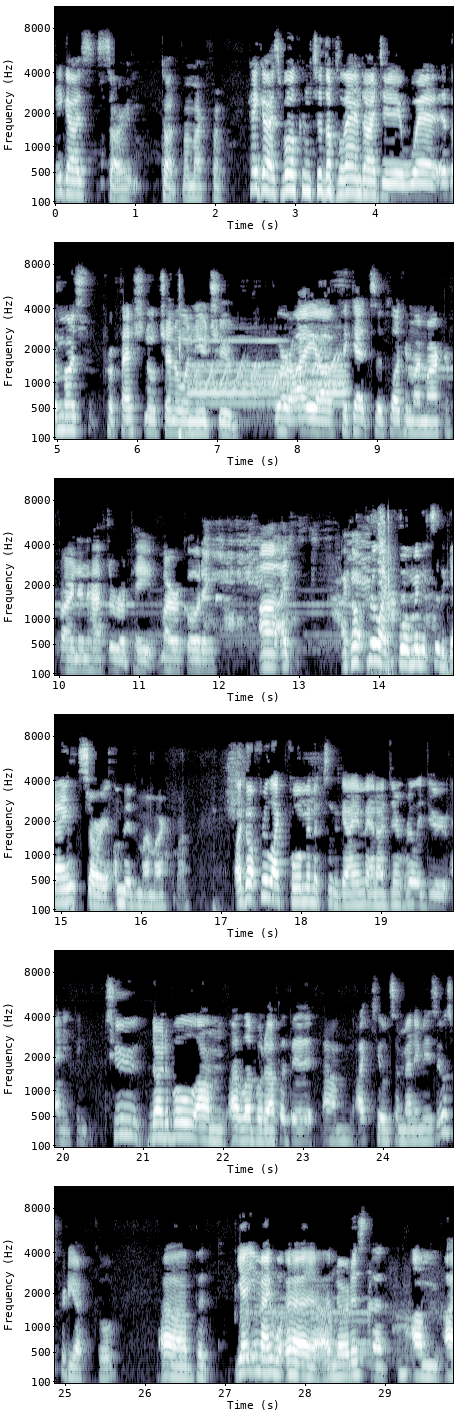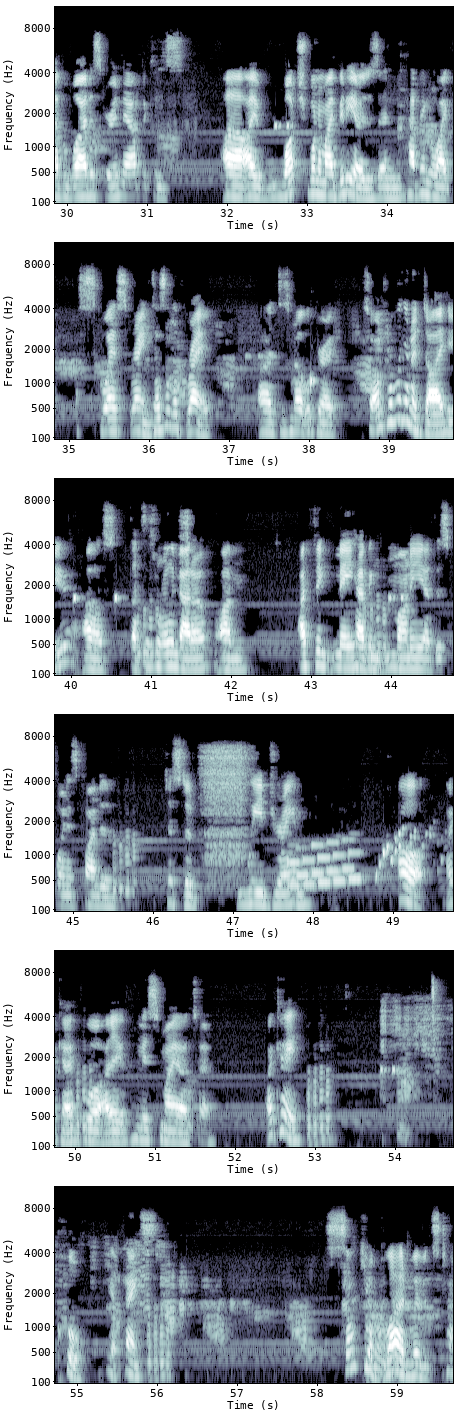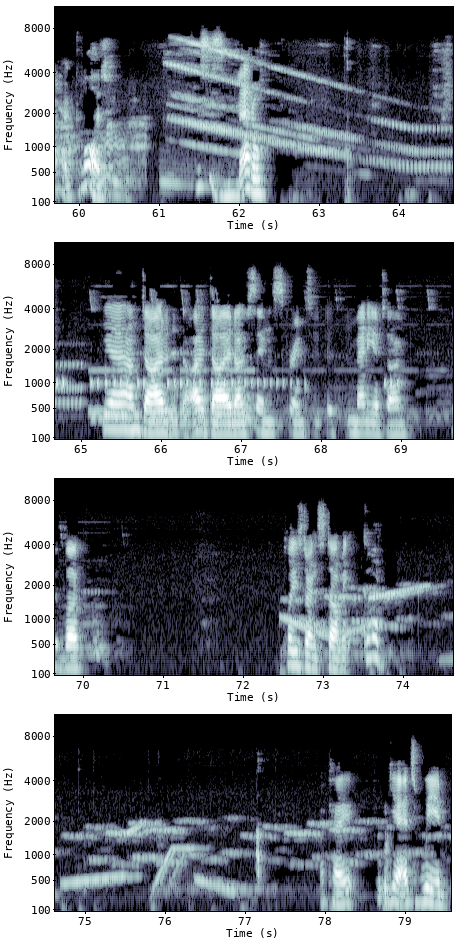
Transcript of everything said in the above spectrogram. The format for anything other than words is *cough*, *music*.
Hey guys, sorry, God, my microphone. Hey guys, welcome to the Bland Idea, where the most professional channel on YouTube, where I uh, forget to plug in my microphone and have to repeat my recording. Uh, I I got through like four minutes of the game. Sorry, I'm moving my microphone. I got through like four minutes of the game and I didn't really do anything too notable. Um, I leveled up a bit. Um, I killed some enemies. It was pretty cool. Uh, but yeah, you may uh, notice that um I have a wider screen now because uh, I watched one of my videos and having like a square screen doesn't look great. Uh, does not look great. So I'm probably gonna die here. Uh, that doesn't really matter. Um, I think me having money at this point is kind of just a weird dream. Oh, okay. Well, I missed my uh, turn. Okay. Cool. Yeah, thanks. Suck your blood with its tired blood. this is metal. Yeah, I'm died. I died. I've seen the screen many a time. Good luck. Please don't start me. God. Okay. Yeah, it's weird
